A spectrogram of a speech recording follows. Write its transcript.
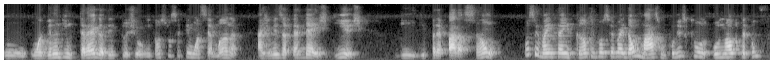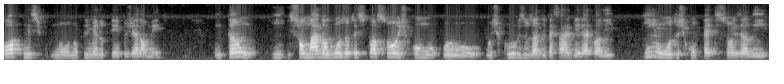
um, uma grande entrega dentro do jogo. Então, se você tem uma semana, às vezes até 10 dias de, de, preparação, você vai entrar em campo e você vai dar o máximo. Por isso que o, o Náutico é tão forte nesse, no, no, primeiro tempo, geralmente. Então, e, somado a algumas outras situações, como o, os clubes, os adversários direto ali, tinham outras competições ali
